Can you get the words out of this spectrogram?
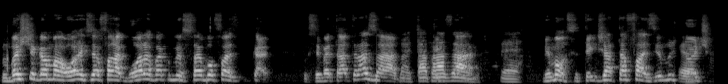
Não vai chegar uma hora que você vai falar, agora vai começar, eu vou fazer. Cara, você vai estar atrasado. Vai estar que atrasado. É. meu irmão, você tem que já estar fazendo É. antes.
